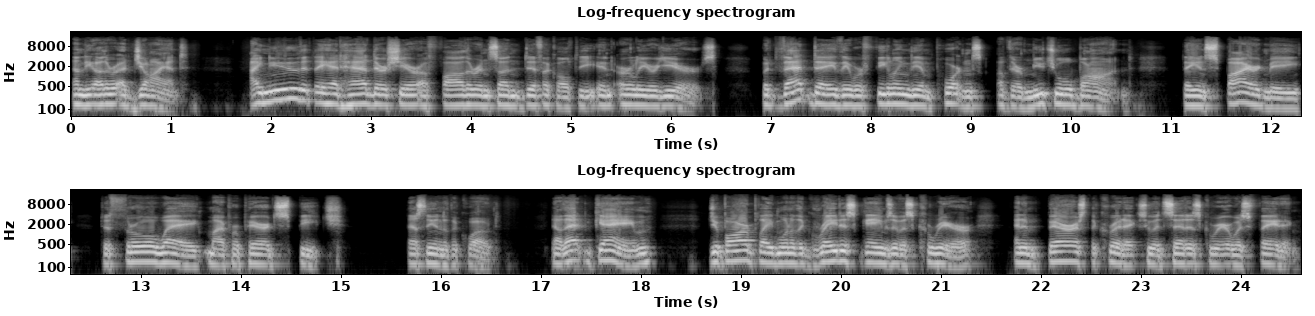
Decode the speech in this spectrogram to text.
and the other a giant. I knew that they had had their share of father and son difficulty in earlier years, but that day they were feeling the importance of their mutual bond. They inspired me to throw away my prepared speech. That's the end of the quote. Now, that game, Jabbar played one of the greatest games of his career and embarrassed the critics who had said his career was fading.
